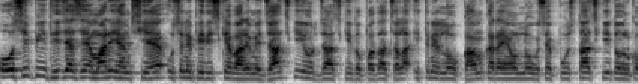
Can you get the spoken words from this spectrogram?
ओसीपी थी, जैसे हमारी एम है, उसने फिर इसके बारे में जाँच की और जाँच की तो पता चला, इतने लोग काम कर रहे हैं, उन लोगों से पूछताछ की तो उनको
